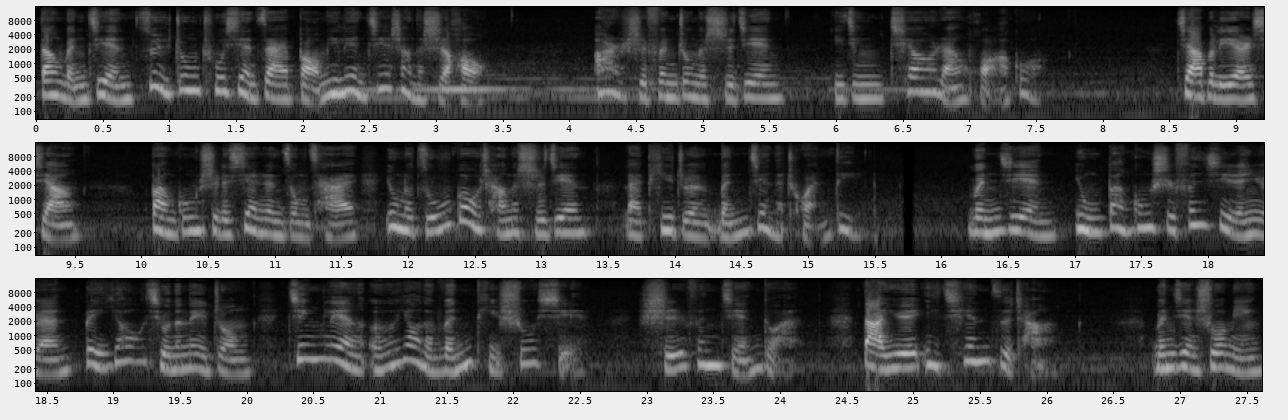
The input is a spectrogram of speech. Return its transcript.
当文件最终出现在保密链接上的时候，二十分钟的时间已经悄然划过。加布里尔想，办公室的现任总裁用了足够长的时间来批准文件的传递。文件用办公室分析人员被要求的那种精炼扼要的文体书写，十分简短，大约一千字长。文件说明，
